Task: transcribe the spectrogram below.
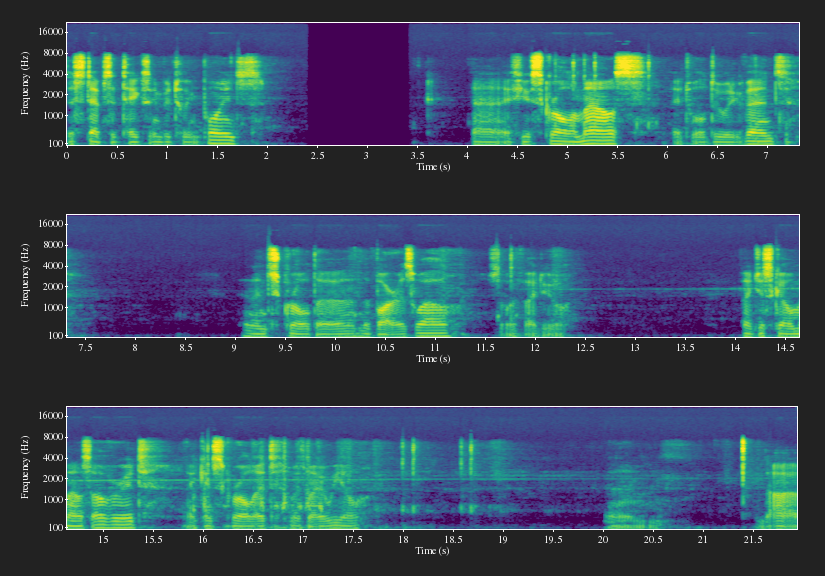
the steps it takes in between points. Uh, if you scroll a mouse, it will do an event and then scroll the, the bar as well. So if I do I just go mouse over it, I can scroll it with my wheel. Um, uh,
